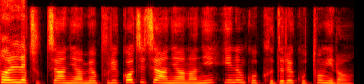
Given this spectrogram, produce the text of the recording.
벌레 죽지 아니하며 불이 꺼지지 아니하나니 이는 곧 그들의 고통이라.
